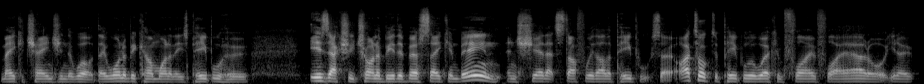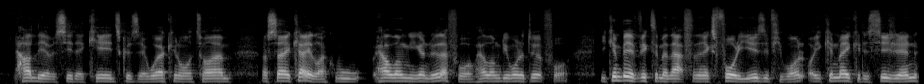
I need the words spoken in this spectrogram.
make a change in the world. They want to become one of these people who is actually trying to be the best they can be and, and share that stuff with other people. So I talk to people who work in fly in, fly out, or you know hardly ever see their kids because they're working all the time. I say, okay, like, well, how long are you going to do that for? How long do you want to do it for? You can be a victim of that for the next 40 years if you want, or you can make a decision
